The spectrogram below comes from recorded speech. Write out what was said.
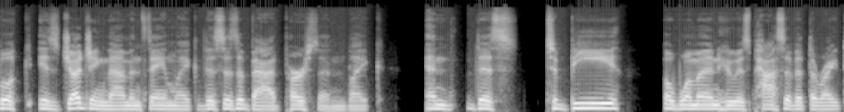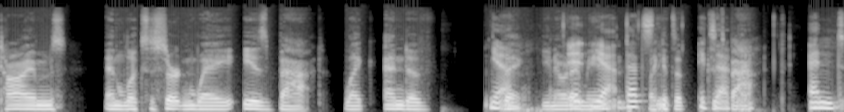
book is judging them and saying like this is a bad person like and this to be a woman who is passive at the right times and looks a certain way is bad like end of Yeah. thing you know what i mean yeah, that's like it's a exactly. it's bad And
